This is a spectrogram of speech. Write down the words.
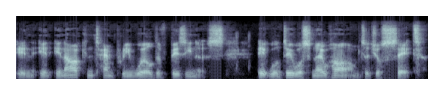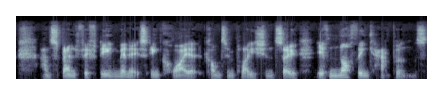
in, in, in our contemporary world of busyness, it will do us no harm to just sit and spend 15 minutes in quiet contemplation. So if nothing happens,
